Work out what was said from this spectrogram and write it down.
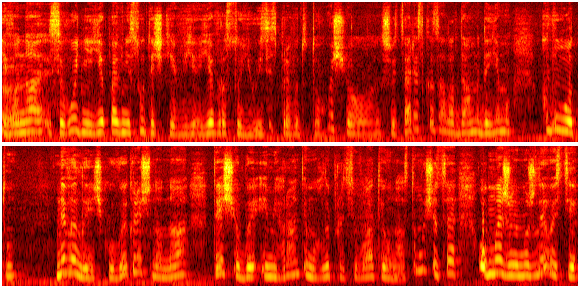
І Е. вона сьогодні є певні сутички в Євросоюзі з приводу того, що Швейцарія сказала, да, ми даємо квоту невеличку, виключно на те, щоб іммігранти могли працювати у нас, тому що це обмежує можливості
